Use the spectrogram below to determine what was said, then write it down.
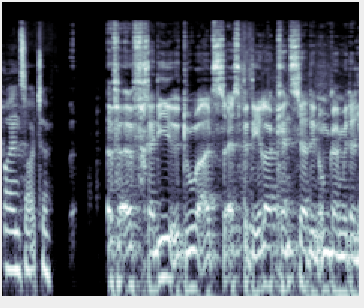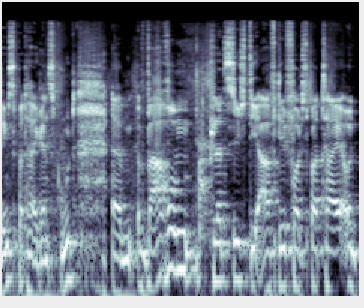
wollen sollte. Äh, Freddy, du als SPDler kennst ja den Umgang mit der Linkspartei ganz gut. Ähm, warum plötzlich die AfD-Volkspartei und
